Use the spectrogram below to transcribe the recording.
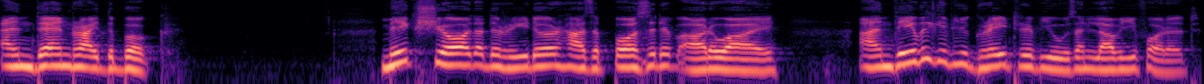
and then write the book. Make sure that the reader has a positive ROI and they will give you great reviews and love you for it.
